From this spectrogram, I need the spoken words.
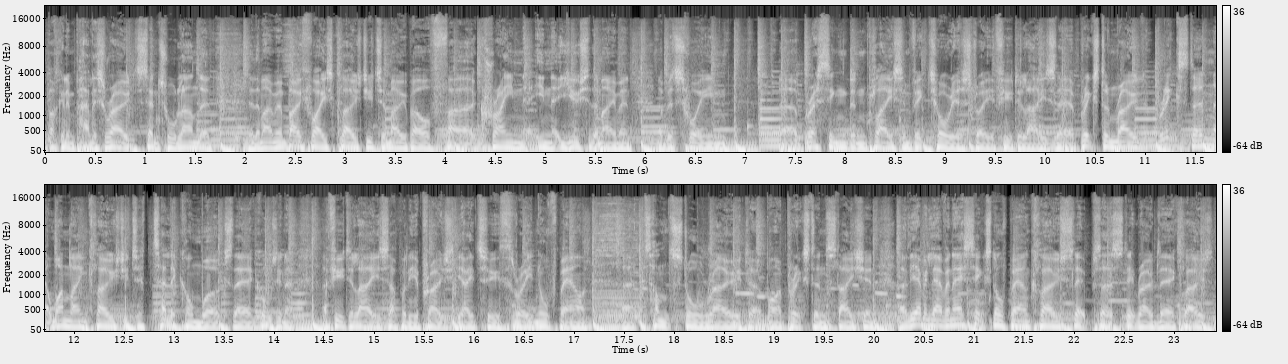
Buckingham Palace Road, central London. At the moment, both ways closed due to mobile uh, crane in use at the moment between Bressenden Place and Victoria Street. A few delays there. Brixton Road, Brixton, one lane closed due to telecom works there, causing a, a few delays up on the approach to the A23 northbound uh, Tunstall Road uh, by Brixton Station. Uh, the M11 Essex northbound closed, slip, uh, Slip Road there closed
